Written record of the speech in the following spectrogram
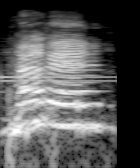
Nothing.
